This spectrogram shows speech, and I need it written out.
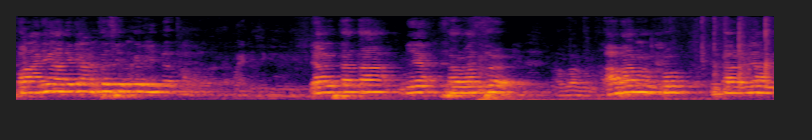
पाणी आलं की आमचं शेतकरी इथं थांबा. त्यानंतर आता मी सर्वांचं आभार मानतो. आभार मानतो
